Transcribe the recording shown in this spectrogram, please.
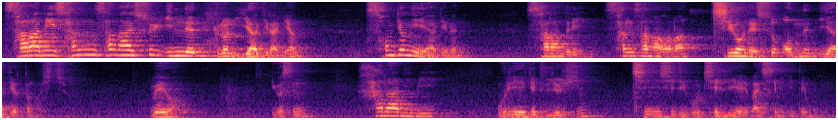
사람이 상상할 수 있는 그런 이야기라면 성경의 이야기는 사람들이 상상하거나 지어낼 수 없는 이야기였던 것이죠. 왜요? 이것은 하나님이 우리에게 들려주신 진실이고 진리의 말씀이기 때문입니다.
